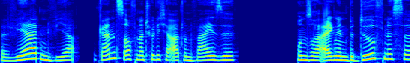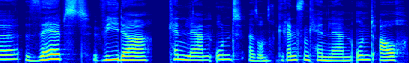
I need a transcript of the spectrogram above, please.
werden wir ganz auf natürliche Art und Weise unsere eigenen Bedürfnisse selbst wieder kennenlernen und also unsere Grenzen kennenlernen und auch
